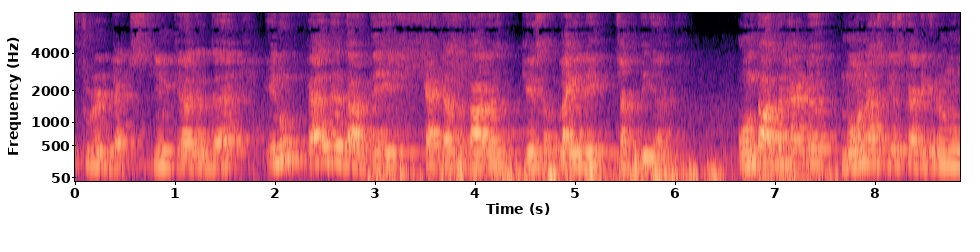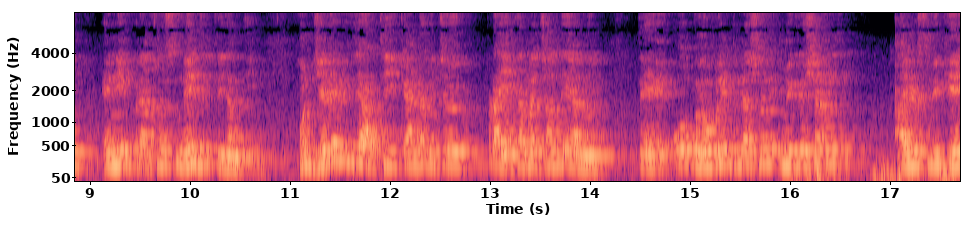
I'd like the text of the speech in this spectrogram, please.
ਸਟੂਡੈਂਟ ਡੈਟ ਸਕੀਮ ਕਿਹਾ ਜਾਂਦਾ ਹੈ। ਇਹਨੂੰ ਪਹਿਲ ਦੇ ਆਧਾਰ ਤੇ ਕੈਨੇਡਾ ਸਰਕਾਰ ਕੇਸ ਅਪਲਾਈ ਲਈ ਚੱਕਦੀ ਹੈ। On the other hand non SDS category ਨੂੰ ਇੰਨੀ ਪ੍ਰੈਫਰੈਂਸ ਨਹੀਂ ਦਿੱਤੀ ਜਾਂਦੀ। ਹੁਣ ਜਿਹੜੇ ਵੀ ਵਿਦਿਆਰਥੀ ਕੈਨੇਡਾ ਵਿੱਚ ਪੜ੍ਹਾਈ ਕਰਨਾ ਚਾਹੁੰਦੇ ਹਨ ਤੇ ਉਹ ਗਲੋਬਲ ਇੰਟਰਨੈਸ਼ਨਲ ਇਮੀਗ੍ਰੇਸ਼ਨ ਆਈਲਟਸ ਵਿਖੇ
